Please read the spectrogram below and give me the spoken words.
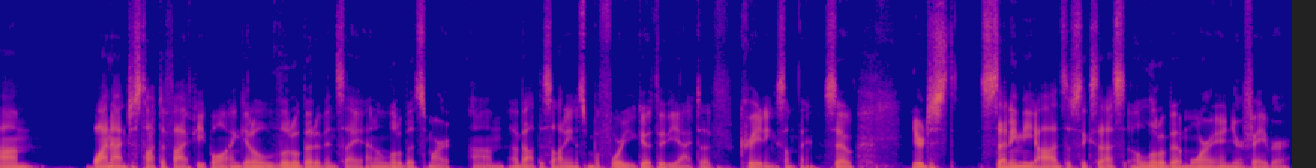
Um, why not just talk to five people and get a little bit of insight and a little bit smart um, about this audience before you go through the act of creating something? So you're just setting the odds of success a little bit more in your favor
